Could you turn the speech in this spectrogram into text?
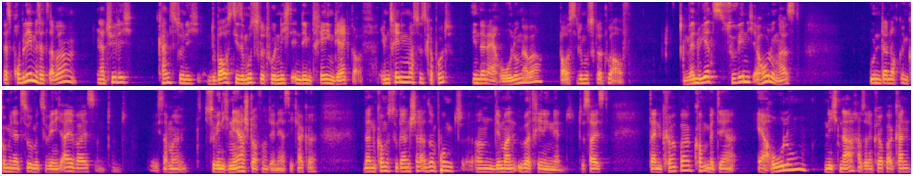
Das Problem ist jetzt aber, natürlich kannst du nicht, du baust diese Muskulatur nicht in dem Training direkt auf. Im Training machst du es kaputt, in deiner Erholung aber baust du die Muskulatur auf. Und wenn du jetzt zu wenig Erholung hast und dann noch in Kombination mit zu wenig Eiweiß und, und ich sag mal, zu wenig Nährstoffen und ernährst die Kacke, dann kommst du ganz schnell an so einen Punkt, ähm, den man Übertraining nennt. Das heißt, dein Körper kommt mit der Erholung nicht nach. Also dein Körper kann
